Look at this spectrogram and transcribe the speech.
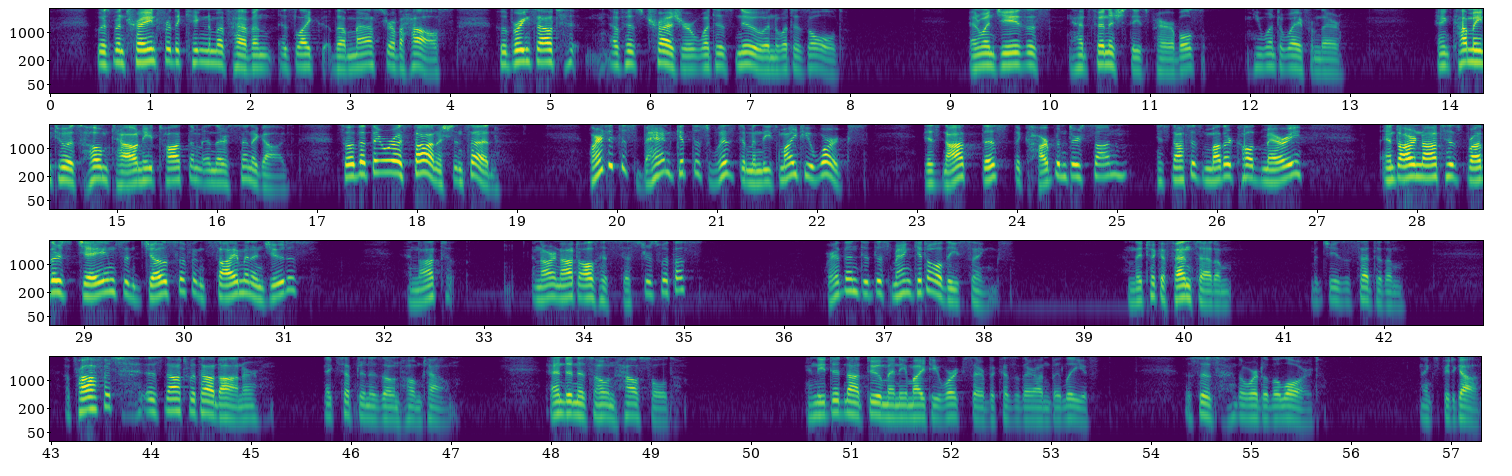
who has been trained for the kingdom of heaven is like the master of a house who brings out of his treasure what is new and what is old. And when Jesus had finished these parables, he went away from there. And coming to his hometown, he taught them in their synagogue, so that they were astonished and said, Where did this man get this wisdom and these mighty works? Is not this the carpenter's son? Is not his mother called Mary? And are not his brothers James and Joseph and Simon and Judas? And not and are not all his sisters with us? Where then did this man get all these things? And they took offense at him. But Jesus said to them, A prophet is not without honor except in his own hometown and in his own household and he did not do many mighty works there because of their unbelief. This is the word of the Lord. Thanks be to God.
